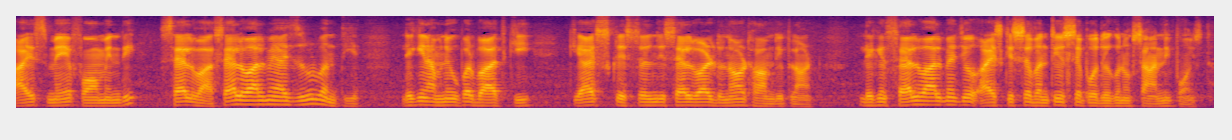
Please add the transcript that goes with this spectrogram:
ice may form in the cell wall cell wall में आइस ज़रूर बनती है, लेकिन हमने ऊपर बात की कि ice crystal in the cell wall do not harm the plant लेकिन सेल वाल में जो आइस क्रिस्टल बनती है, उससे पौधे को नुकसान नहीं पहुँचता।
